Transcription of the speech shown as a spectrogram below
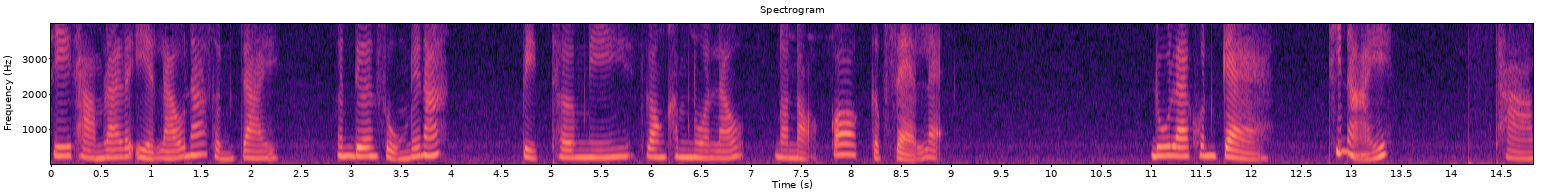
จีถามรายละเอียดแล้วน่าสนใจ เงินเดือนสูงด้วยนะ ปิดเทอมนี้ลองคำนวณแล้วหนอๆก็เกือบแสนแหละ ดูแลคนแก่ที่ไหน ถาม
